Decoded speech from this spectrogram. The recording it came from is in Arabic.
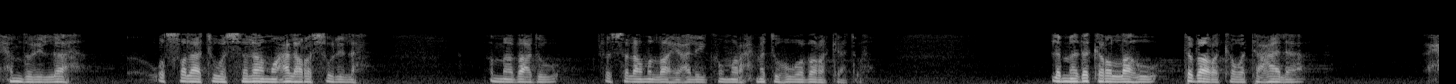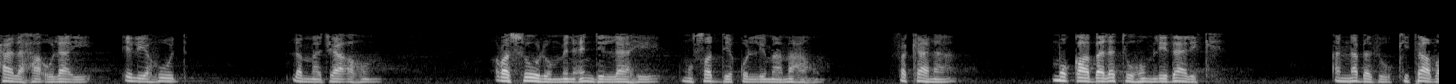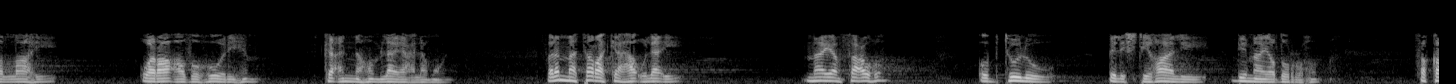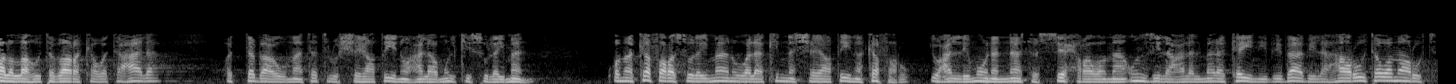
الحمد لله والصلاة والسلام على رسول الله. أما بعد فالسلام الله عليكم ورحمته وبركاته. لما ذكر الله تبارك وتعالى حال هؤلاء اليهود لما جاءهم رسول من عند الله مصدق لما معهم فكان مقابلتهم لذلك أن نبذوا كتاب الله وراء ظهورهم كأنهم لا يعلمون. فلما ترك هؤلاء ما ينفعهم ابتلوا بالاشتغال بما يضرهم. فقال الله تبارك وتعالى واتبعوا ما تتلو الشياطين على ملك سليمان. وما كفر سليمان ولكن الشياطين كفروا يعلمون الناس السحر وما أنزل على الملكين ببابل هاروت وماروت.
